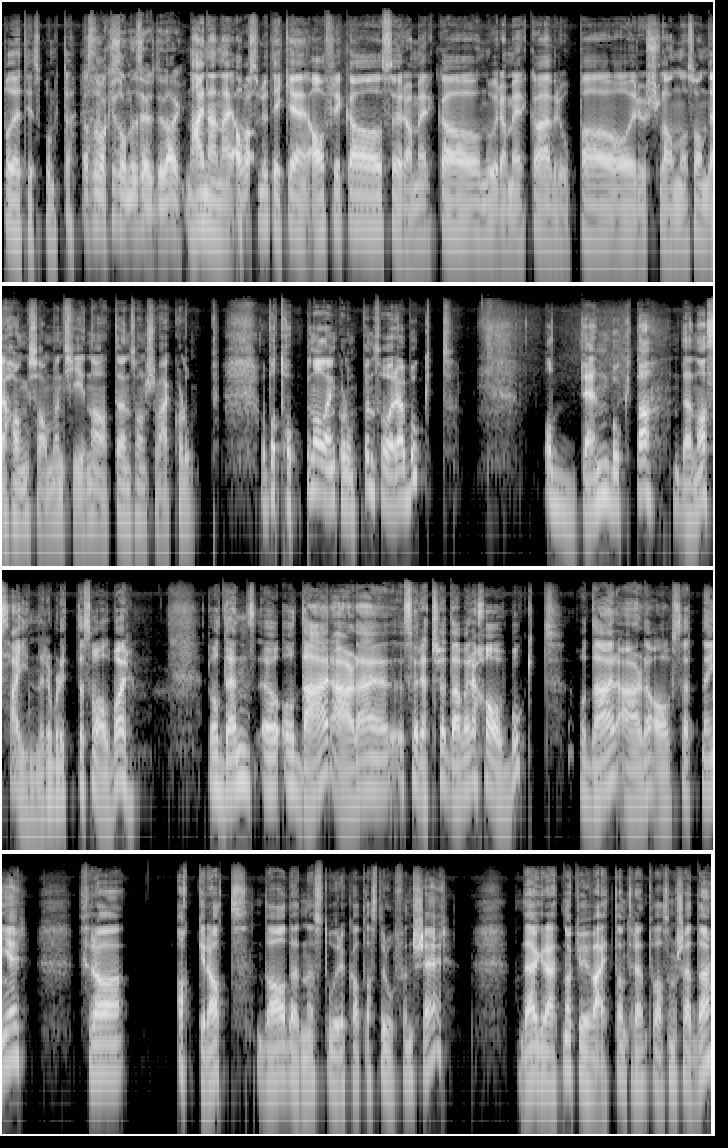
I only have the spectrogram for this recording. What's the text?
på det tidspunktet. Altså, det var ikke sånn det ser ut i dag? Nei, nei, nei, absolutt ikke. Afrika, Sør-Amerika, og Nord-Amerika, Europa og Russland og sånn, det hang sammen Kina til en sånn svær klump. Og på toppen av den klumpen så var det ei bukt. Og den bukta, den har seinere blitt til Svalbard. Og, den, og der er det Så rett og slett, der var det havbukt, og der er det avsetninger fra akkurat da denne store katastrofen skjer. Det er greit nok, vi veit omtrent hva som skjedde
